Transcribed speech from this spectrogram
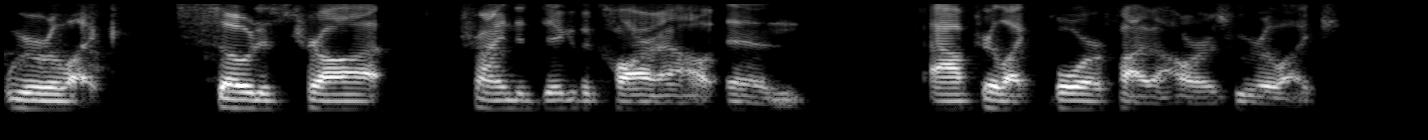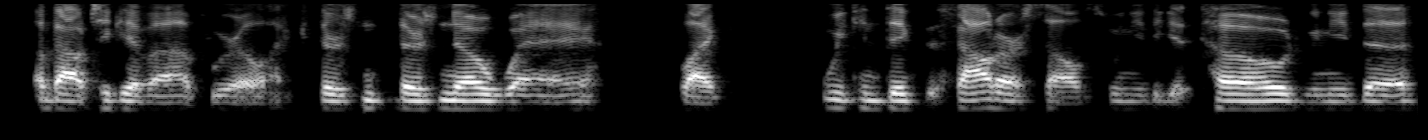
we were like so distraught trying to dig the car out. And after like four or five hours we were like about to give up. We were like there's there's no way like we can dig this out ourselves. We need to get towed. We need to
